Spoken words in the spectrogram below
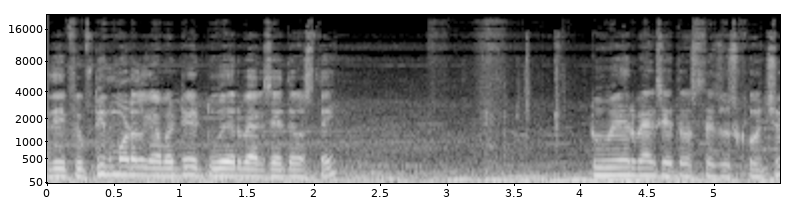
ఇది ఫిఫ్టీన్ మోడల్ కాబట్టి టూ ఎయిర్ బ్యాగ్స్ అయితే వస్తాయి. టూ ఇయర్ బ్యాగ్స్ అయితే వస్తాయి చూసుకోవచ్చు.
